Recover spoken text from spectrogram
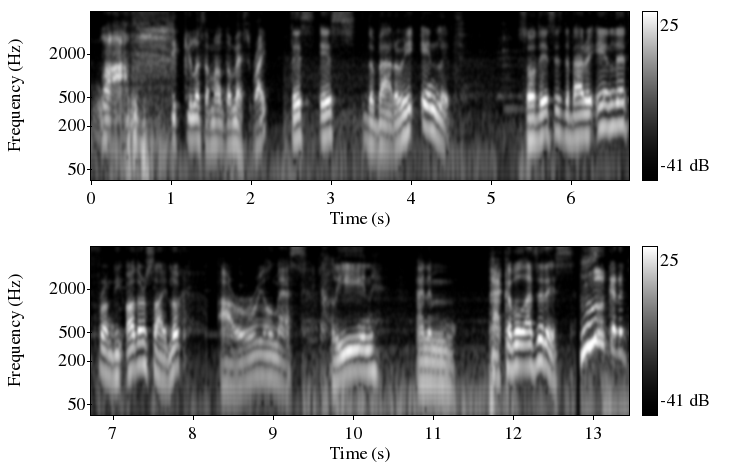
Wow, ah, ridiculous amount of mess, right? This is the battery inlet. So this is the battery inlet from the other side. Look, a real mess. Clean and impeccable as it is. Look at it,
